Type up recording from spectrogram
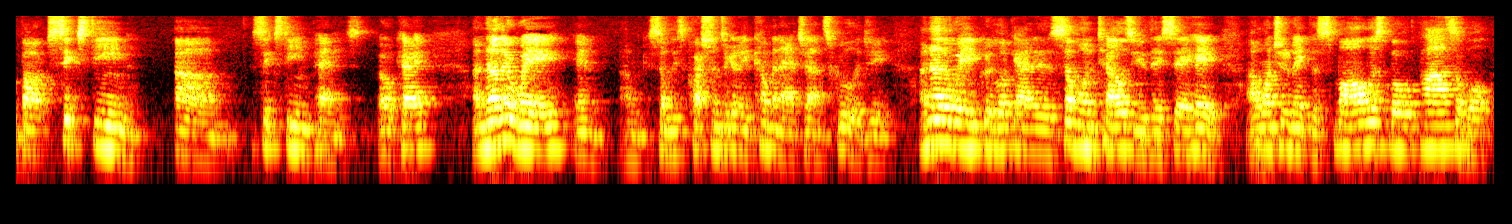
about 16, um, 16 pennies. Okay. Another way, and um, some of these questions are going to be coming at you on Schoology. Another way you could look at it is someone tells you, they say, hey, I want you to make the smallest boat possible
